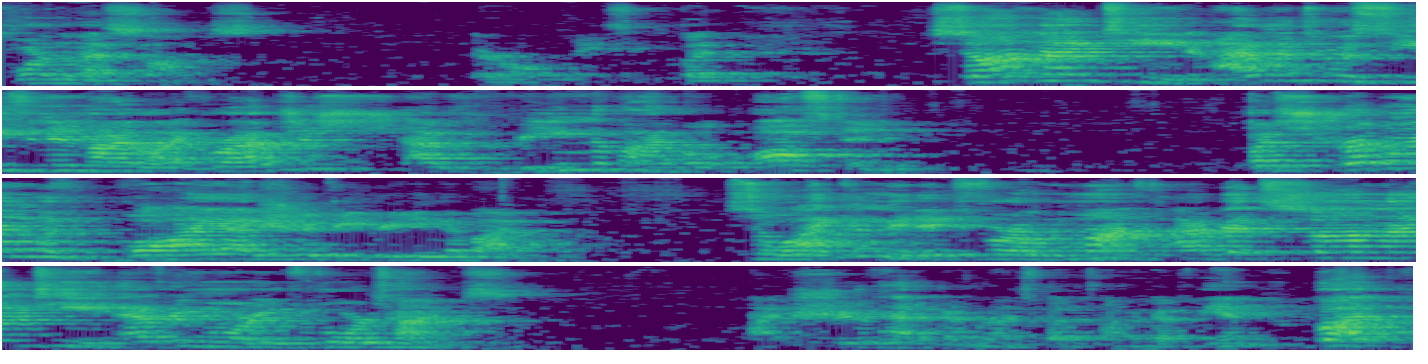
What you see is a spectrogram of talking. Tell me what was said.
It's one of the best songs. They're all amazing. But Psalm 19, I went through a season in my life where I was just I was reading the Bible often, but struggling with why I should be reading the Bible. So I committed for a month, I read Psalm 19 every morning four times. I should have had it memorized by the time I got to the end, but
